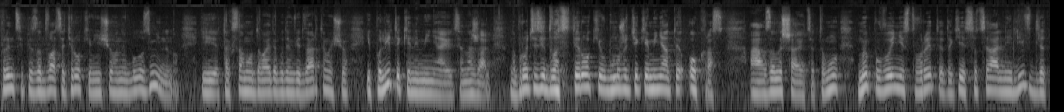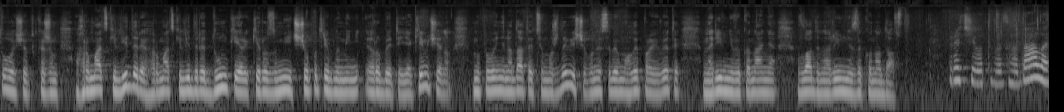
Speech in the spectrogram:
Принципі, за 20 років нічого не було змінено. І так само давайте будемо відвертими, що і політики не міняються, на жаль. На протязі 20 років можуть тільки міняти окрас, а залишаються. Тому ми повинні створити такий соціальний ліфт для того, щоб, скажімо, громадські лідери, громадські лідери думки, які розуміють, що потрібно робити, яким чином, ми повинні надати цю можливість, щоб вони себе могли проявити на рівні виконання влади, на рівні законодавства. До речі, от ви згадали,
